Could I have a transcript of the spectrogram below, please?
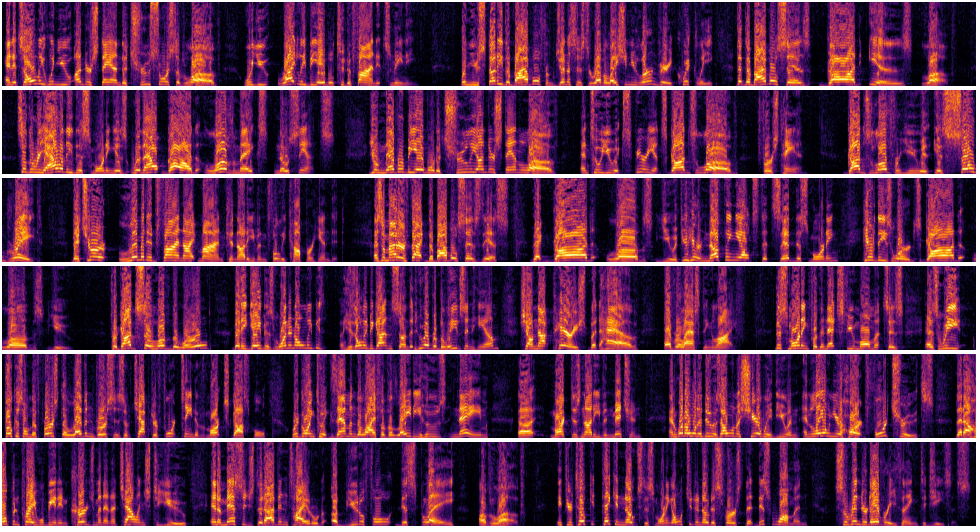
And it's only when you understand the true source of love will you rightly be able to define its meaning. When you study the Bible from Genesis to Revelation, you learn very quickly that the Bible says God is love. So the reality this morning is without God, love makes no sense. You'll never be able to truly understand love until you experience God's love firsthand. God's love for you is, is so great that your limited, finite mind cannot even fully comprehend it. As a matter of fact, the Bible says this that God loves you. If you hear nothing else that's said this morning, hear these words God loves you. For God so loved the world that he gave his one and only his only begotten Son, that whoever believes in him shall not perish but have everlasting life. This morning, for the next few moments, as, as we focus on the first 11 verses of chapter 14 of Mark's Gospel, we're going to examine the life of a lady whose name uh, Mark does not even mention. And what I want to do is I want to share with you and, and lay on your heart four truths that I hope and pray will be an encouragement and a challenge to you in a message that I've entitled A Beautiful Display of Love. If you're to- taking notes this morning, I want you to notice first that this woman surrendered everything to Jesus.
